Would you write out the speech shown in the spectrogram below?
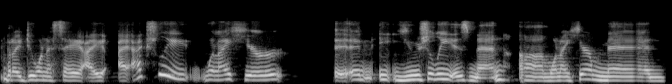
but I do want to say I I actually when I hear and it usually is men um, when I hear men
